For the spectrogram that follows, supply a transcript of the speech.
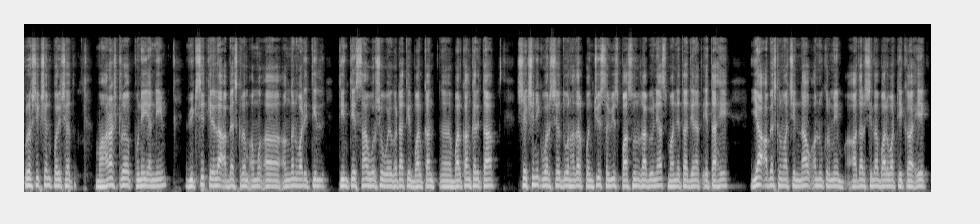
प्रशिक्षण परिषद महाराष्ट्र पुणे यांनी विकसित केलेला अभ्यासक्रम अम- अंगणवाडीतील तीन ते सहा वर्ष वयोगटातील बालकां बालकांकरिता शैक्षणिक वर्ष दोन हजार पंचवीस सव्वीसपासून राबविण्यास मान्यता देण्यात येत आहे. या अभ्यासक्रमाचे नाव अनुक्रमे आधारशिला बालवाटिका एक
